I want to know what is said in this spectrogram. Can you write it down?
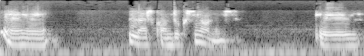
Eh, las conducciones, que es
